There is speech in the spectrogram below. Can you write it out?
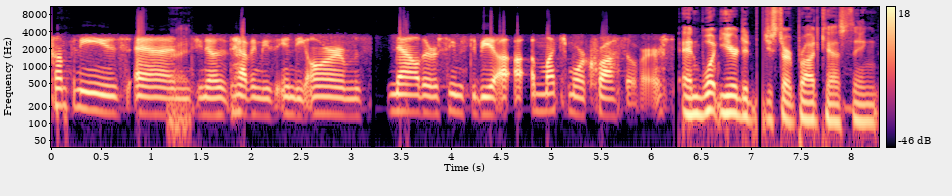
companies and Right. you know having these indie arms. Now there seems to be a, a- a much more crossover. And what year did you start broadcasting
